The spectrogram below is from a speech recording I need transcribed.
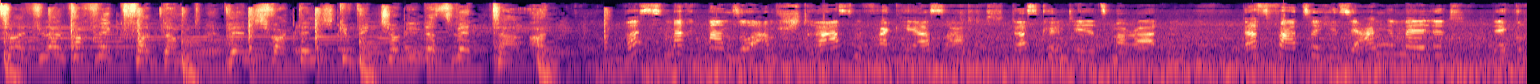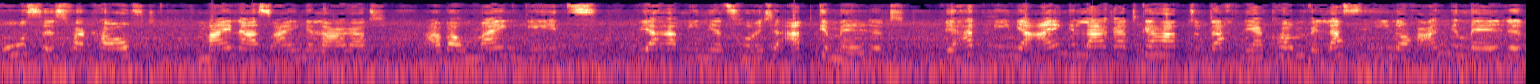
Zweifel einfach weg, verdammt. Wer nicht wagt, der nicht gewinnt, schau dir das Wetter an. Was macht man so am Straßenverkehrsamt? Das könnt ihr jetzt mal raten. Das Fahrzeug ist ja angemeldet, der große ist verkauft, meiner ist eingelagert, aber um meinen geht's. Wir haben ihn jetzt heute abgemeldet. Wir hatten ihn ja eingelagert gehabt und dachten, ja komm, wir lassen ihn noch angemeldet,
